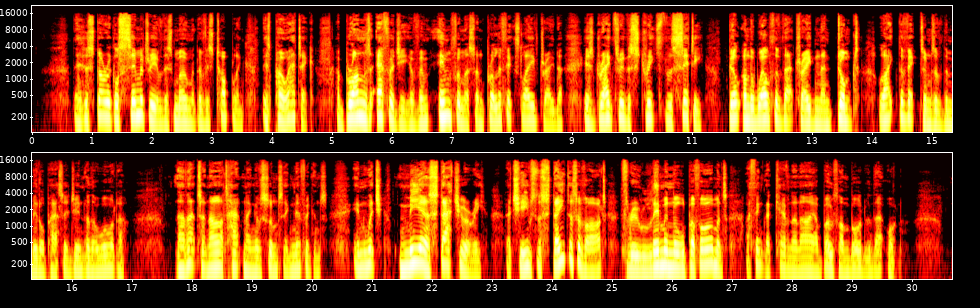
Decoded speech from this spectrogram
The historical symmetry of this moment of his toppling is poetic. A bronze effigy of an infamous and prolific slave trader is dragged through the streets of the city, built on the wealth of that trade, and then dumped, like the victims of the Middle Passage, into the water. Now, that's an art happening of some significance, in which mere statuary achieves the status of art through liminal performance. I think that Kevin and I are both on board with that one.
